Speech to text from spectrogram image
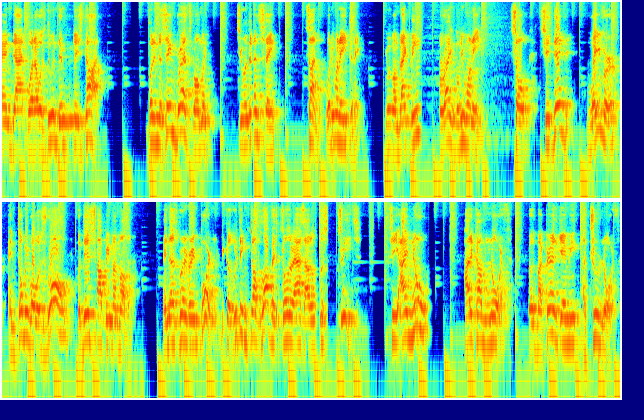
and that what I was doing didn't please God. But in the same breath, Roman, she would then say, Son, what do you want to eat today? You want black beans? All right, what do you want to eat? So she did waver and told me what was wrong, but didn't stop being my mother. And that's very, very important because we think tough love is throw their ass out of the streets. See, I knew how to come north because my parents gave me a true north.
